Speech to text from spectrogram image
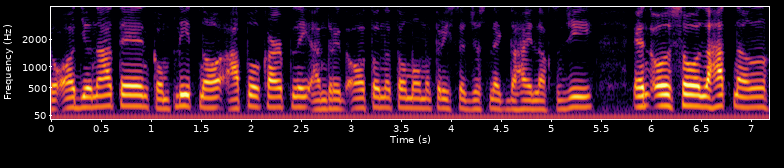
yung audio natin, complete, no? Apple CarPlay, Android Auto na to mga motorista just like the Hilux G. And also, lahat ng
